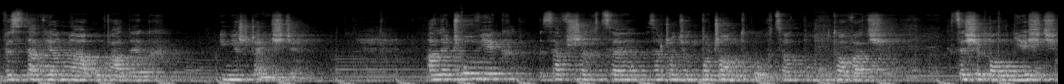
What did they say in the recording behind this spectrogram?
wystawia na upadek i nieszczęście. Ale człowiek zawsze chce zacząć od początku, chce odpunktować, chce się podnieść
